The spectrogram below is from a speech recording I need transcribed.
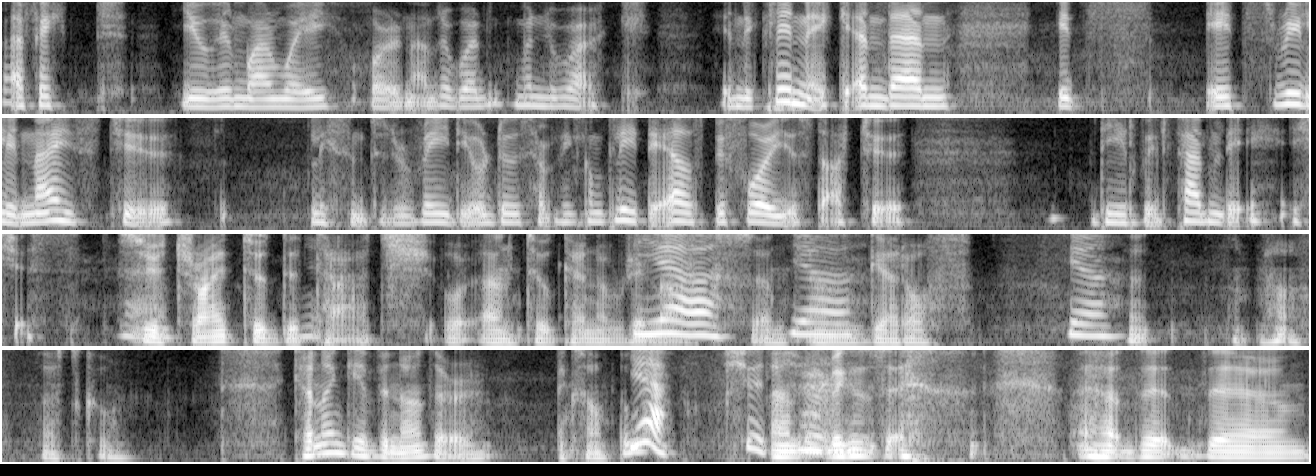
affect you in one way or another when when you work in the clinic, and then it's it's really nice to listen to the radio or do something completely else before you start to deal with family issues. So you try to detach or, and to kind of Yeah, relax and, yeah. and get off. yeah, Oh, that's cool. Can I give another example? yeah, sure. because uh, the the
